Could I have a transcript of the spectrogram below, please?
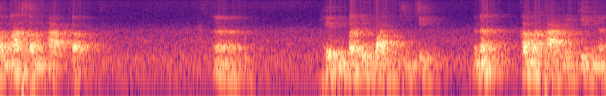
สามารถสัมผัสกับเห็นปัจจุบันจริงๆอันนั้นกรรมฐานจริงๆนะ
